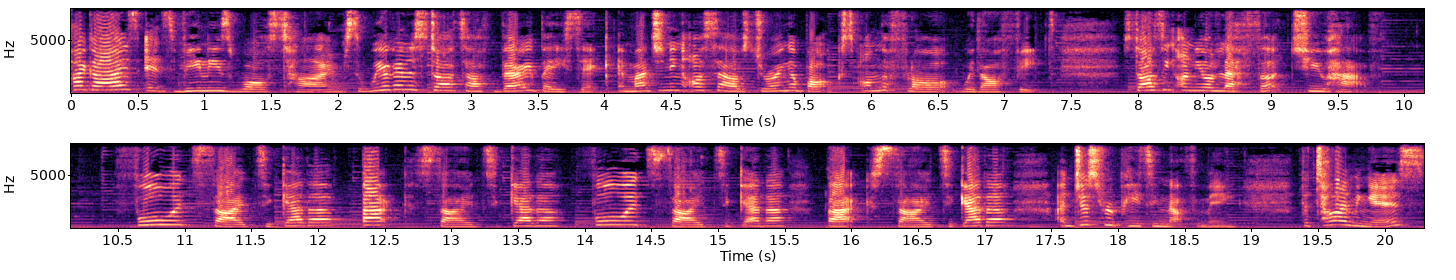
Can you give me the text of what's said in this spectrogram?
Hi guys, it's Viennese waltz time. So we're going to start off very basic, imagining ourselves drawing a box on the floor with our feet. Starting on your left foot, you have forward, side together, back, side together, forward, side together, back, side together, and just repeating that for me. The timing is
